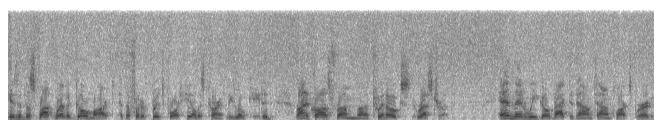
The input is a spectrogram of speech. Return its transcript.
is at the spot where the Go Mart at the foot of Bridgeport Hill is currently located, right across from uh, Twin Oaks Restaurant. And then we go back to downtown Clarksburg,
